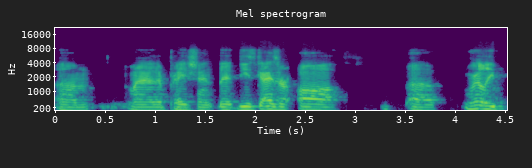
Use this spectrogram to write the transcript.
um, my other patient, these guys are all uh, really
